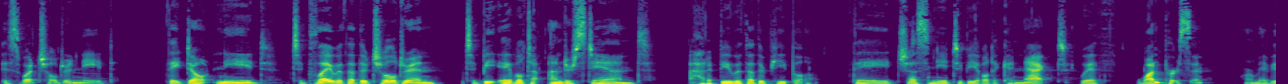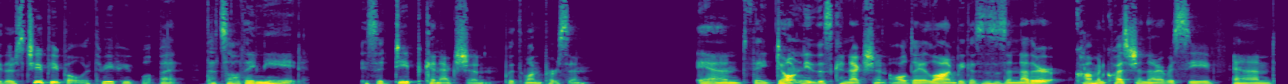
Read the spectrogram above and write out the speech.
is what children need. They don't need to play with other children to be able to understand how to be with other people. They just need to be able to connect with one person, or maybe there's two people or three people, but that's all they need is a deep connection with one person. And they don't need this connection all day long because this is another common question that I receive. And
